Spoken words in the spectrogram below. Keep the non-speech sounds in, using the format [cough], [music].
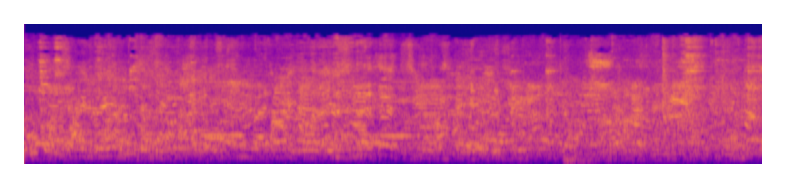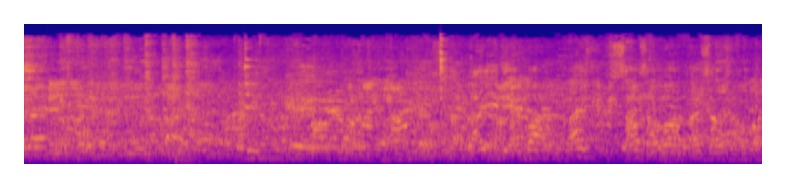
[laughs] 来一点吧来少少吧来少少吧。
